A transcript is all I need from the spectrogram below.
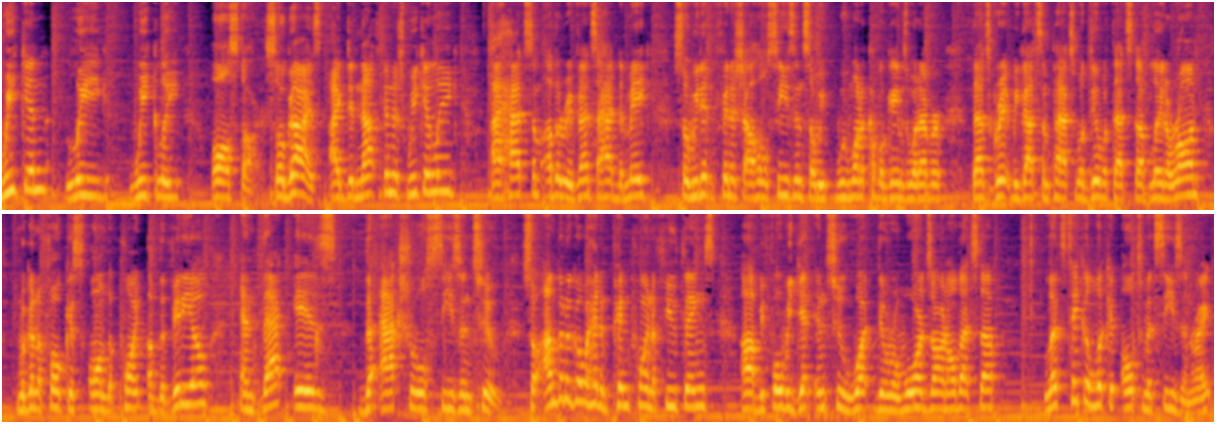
Weekend League Weekly All Star. So, guys, I did not finish Weekend League. I had some other events I had to make, so we didn't finish our whole season. So we, we won a couple games, whatever. That's great. We got some packs. We'll deal with that stuff later on. We're gonna focus on the point of the video, and that is the actual season two. So I'm gonna go ahead and pinpoint a few things uh, before we get into what the rewards are and all that stuff. Let's take a look at Ultimate Season, right?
